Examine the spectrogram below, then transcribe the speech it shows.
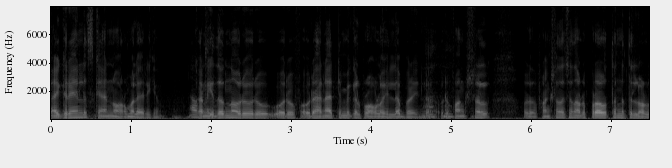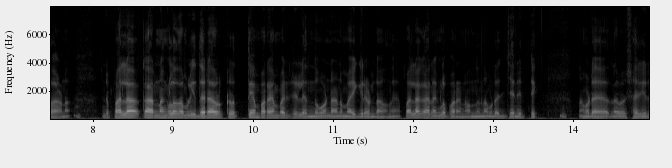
മൈഗ്രെയിനിൽ സ്കാൻ നോർമൽ ആയിരിക്കും. കാരണം ഇതൊന്നും ഒരു ഒരു ഒരു അനാറ്റമിക്കൽ പ്രോബ്ലം ഇല്ല ബ്രെയിനിൽ ഒരു ഫങ്ഷണൽ ഫങ്ഷൻ എന്ന് വെച്ചാൽ നമ്മുടെ പ്രവർത്തനത്തിലുള്ളതാണ്. അതിന്റെ പല കാരണങ്ങൾ നമ്മൾ ഇതര കൃത്യം പറയാൻ പറ്റില്ല എന്തുകൊണ്ടാണ് മൈഗ്രൻ ഉണ്ടാകുന്നത്. പല കാരണങ്ങൾ പറയണം. ഒന്ന് നമ്മുടെ ജനറ്റിക് നമ്മുടെ ശരീര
